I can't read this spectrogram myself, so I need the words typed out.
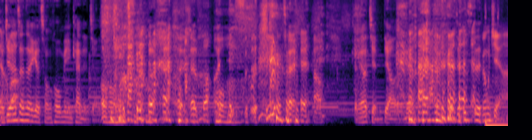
我觉得他站在一个从后面看的角度。不好意思，对，好，可能要剪掉了，就是不用剪啊。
